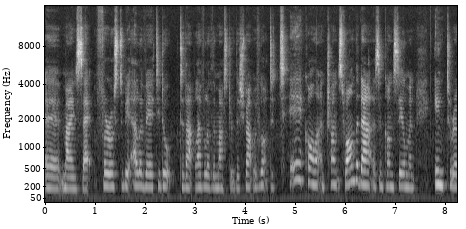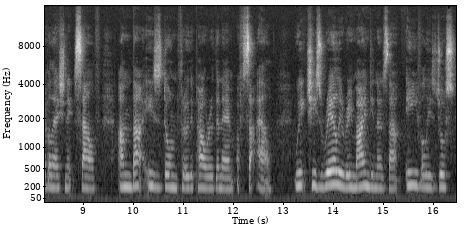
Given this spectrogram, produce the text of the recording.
uh, mindset for us to be elevated up to that level of the master of the Shabbat. We've got to take all that and transform the darkness and concealment into revelation itself and that is done through the power of the name of Sa'el, which is really reminding us that evil is just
